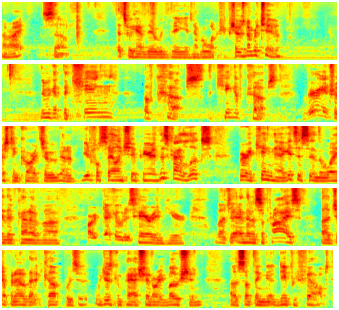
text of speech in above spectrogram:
All right, so that's what we have there with the number one. You number two, then we got the King of Cups. The King of Cups. Very interesting card. So we've got a beautiful sailing ship here. This guy looks very kingly. I guess it's in the way they've kind of uh, Art Decoed his hair in here. But and then a surprise uh, jumping out of that cup, which is, which is compassion or emotion, uh, something deeply felt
